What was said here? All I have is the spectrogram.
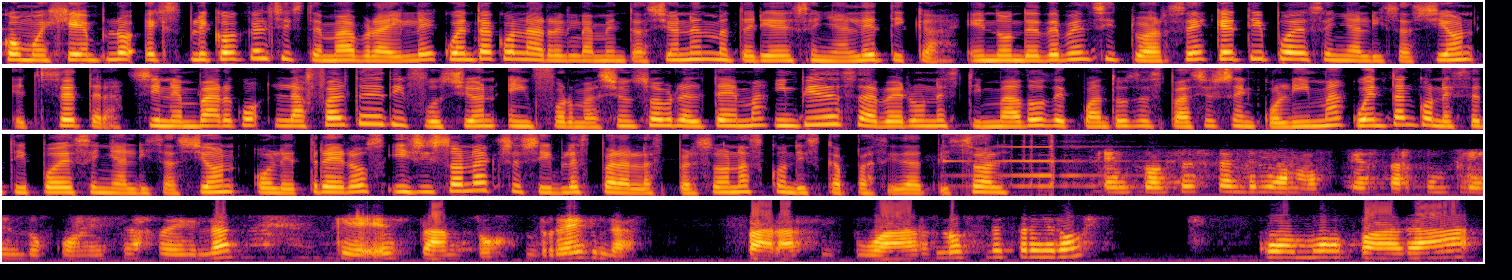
Como ejemplo, explicó que el sistema braille cuenta con la reglamentación en materia de señalética, en donde deben situarse qué tipo de señalización, etc. Sin embargo, la falta de difusión e información sobre el tema impide saber un estimado de cuántos espacios en Colima cuentan con este tipo de señalización o letreros y si son accesibles para las personas con discapacidad visual. Entonces tendríamos que estar cumpliendo con esas reglas, que es tanto reglas para situar los letreros como para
